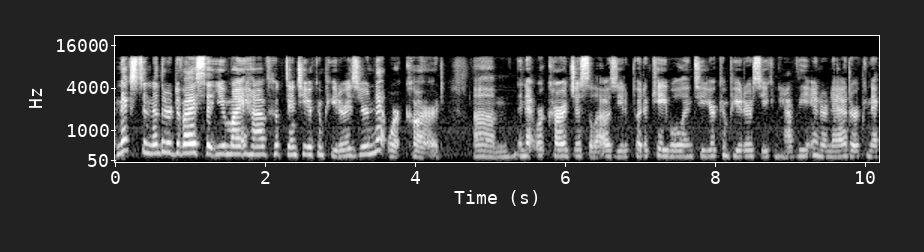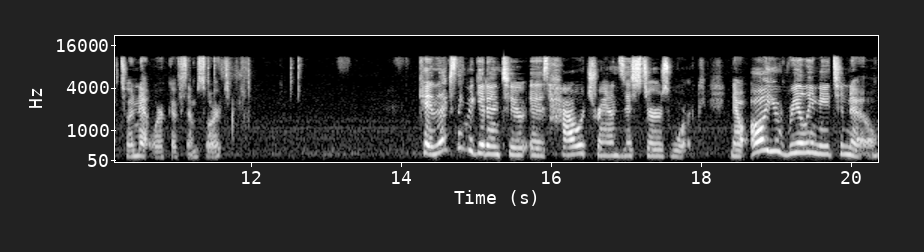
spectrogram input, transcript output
next, another device that you might have hooked into your computer is your network card. Um, the network card just allows you to put a cable into your computer so you can have the internet or connect to a network of some sort. Okay, the next thing we get into is how transistors work. Now, all you really need to know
